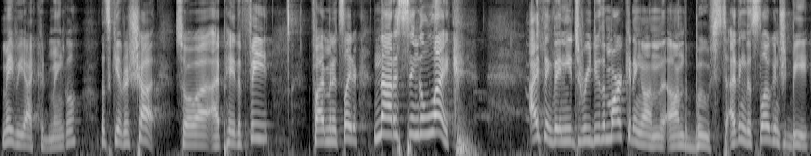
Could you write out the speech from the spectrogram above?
Maybe I could mingle. Let's give it a shot. So uh, I pay the fee. Five minutes later, not a single like. I think they need to redo the marketing on the, on the boost. I think the slogan should be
